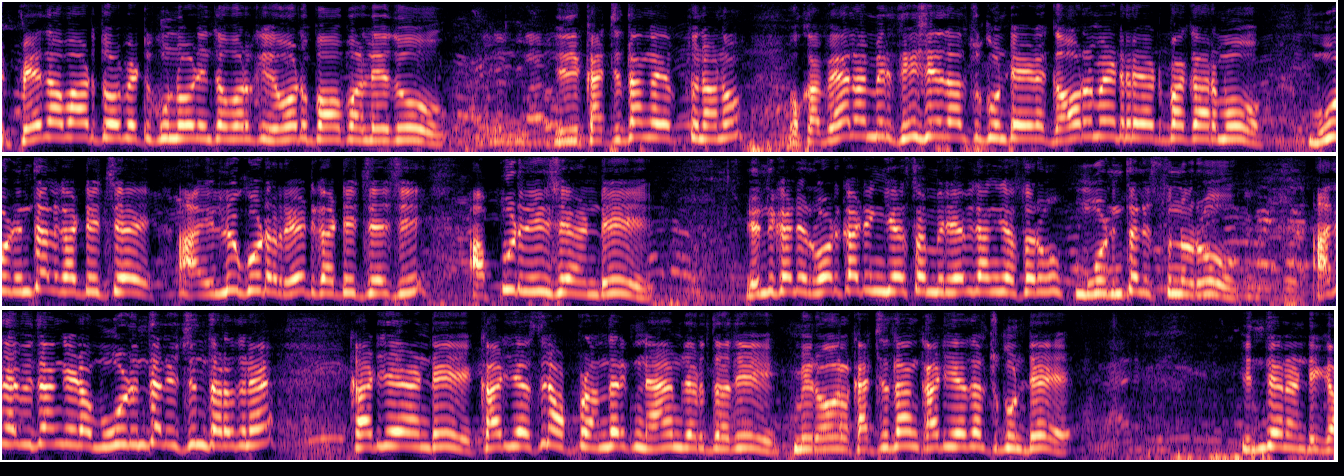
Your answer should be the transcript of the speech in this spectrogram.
పేదవాడితో పెట్టుకున్నోడు ఇంతవరకు ఎవడు పాపలేదు ఇది ఖచ్చితంగా చెప్తున్నాను. ఒకవేళ మీరు తీసేదలుచుకుంటే గవర్నమెంట్ రేట్ ప్రకారము మూడింతలు కట్టించే ఆ ఇల్లు కూడా రేట్ కట్టించేసి అప్పుడు తీసేయండి. ఎందుకంటే రోడ్ కటింగ్ చేస్తాం మీరు ఏ విధంగా చేస్తారు? మూడింతలు ఇస్తున్నారు. అదే విధంగా ఇక్కడ మూడింతలు ఇచ్చిన తర్వాతనే కట్ చేయండి. కట్ చేస్తే అప్పుడు అందరికీ న్యాయం జరుగుతుంది. మీరు ఒకవేళ ఖచ్చితంగా కట్ చేయదలుచుకుంటే. ఇంతేనండి ఇక.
